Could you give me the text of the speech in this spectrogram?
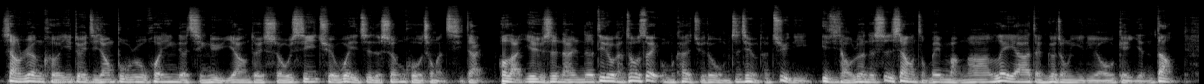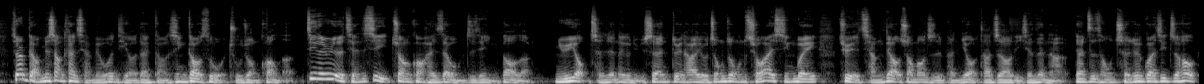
像任何一对即将步入婚姻的情侣一样，对熟悉却未知的生活充满期待。后来，也许是男人的第六感作祟，我们开始觉得我们之间有段距离，一起讨论的事项总被忙啊、累啊等各种理由给延宕。虽然表面上看起来没有问题哦，但港性告诉我出状况了。纪念日的前夕，状况还是在我们之间引爆了。女友承认那个女生对他有种种求爱行为，却也强调双方只是朋友，他知道底线在哪。但自从承认关系之后，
